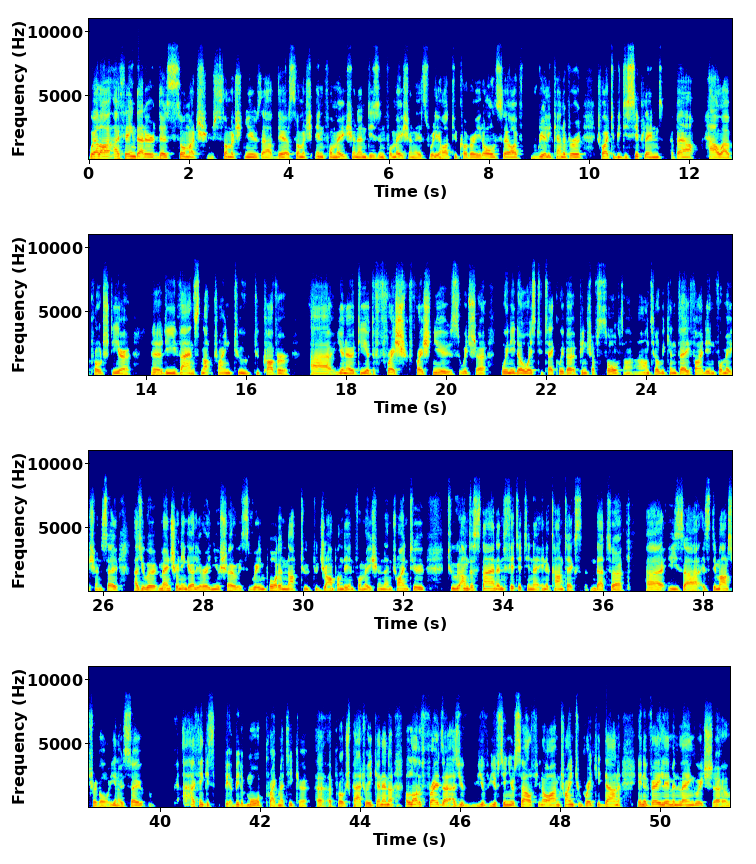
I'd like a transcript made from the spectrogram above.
Well, I, I think that are, there's so much so much news out there, so much information and disinformation. It's really hard to cover it all. So I've really kind of uh, tried to be disciplined about how I approach the uh, the events, not trying to to cover uh, you know, the the fresh fresh news, which uh, we need always to take with a pinch of salt uh, until we can verify the information. So, as you were mentioning earlier in your show, it's really important not to to jump on the information and trying to to understand and fit it in a in a context that uh, uh, is uh, is demonstrable. You know, so I think it's a bit of more pragmatic uh, uh, approach, Patrick. And then a, a lot of threads, uh, as you've, you've you've seen yourself. You know, I'm trying to break it down in a very layman language. Uh,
